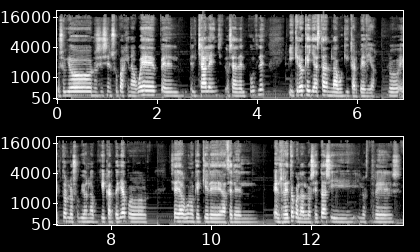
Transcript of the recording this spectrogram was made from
Lo subió, no sé si en su página web, el, el challenge, o sea, del puzzle, y creo que ya está en la Wikicarpedia. Héctor lo subió en la Wikicarpedia por si hay alguno que quiere hacer el, el reto con las losetas y, y los tres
